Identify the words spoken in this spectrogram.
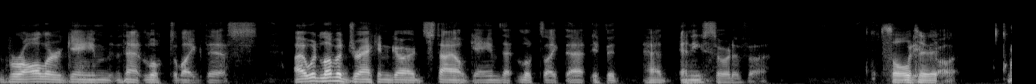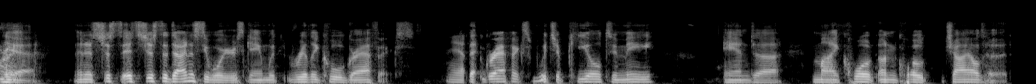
brawler game that looked like this. I would love a Drakengard style game that looked like that if it had any sort of uh, Soul to it. it? Right. Yeah, and it's just it's just a Dynasty Warriors game with really cool graphics. Yep. That graphics which appeal to me and uh, my quote unquote childhood.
